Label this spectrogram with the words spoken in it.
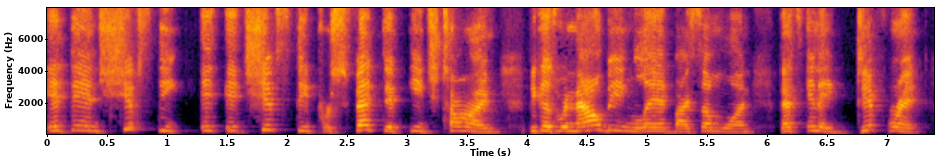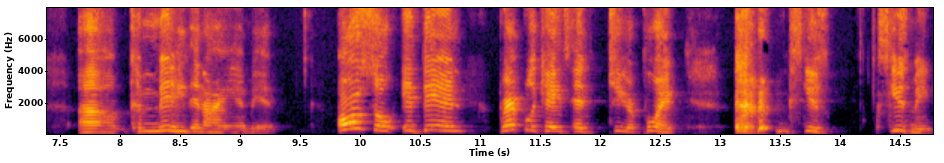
it then shifts the it, it shifts the perspective each time because we're now being led by someone that's in a different um, committee than I am in. Also, it then replicates it to your point. excuse excuse me.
